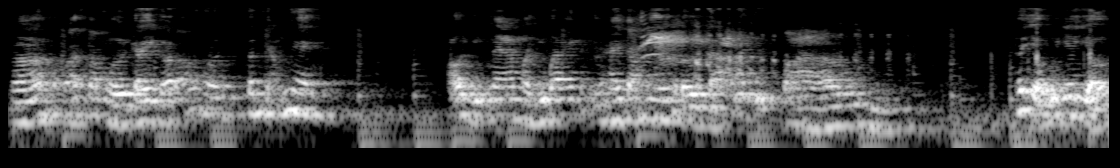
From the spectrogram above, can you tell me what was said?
Đó, khoảng 110 cây cỡ đó thôi. Tính nhẩm nha ở Việt Nam mà như bay chắc là 200 nhưng từ đã chứ. Bà thí dụ như vợ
